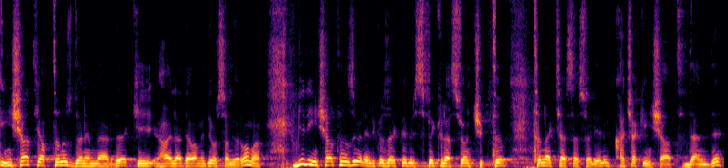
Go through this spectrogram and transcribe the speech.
inşaat yaptığınız dönemlerde ki hala devam ediyor sanıyorum ama bir inşaatınıza yönelik özellikle bir spekülasyon çıktı. Tırnak içerisinde söyleyelim kaçak inşaat dendi.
